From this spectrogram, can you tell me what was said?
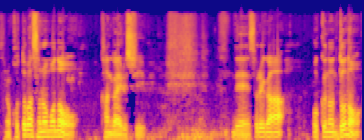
その言葉そのものを考えるし、で、それが僕のどの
